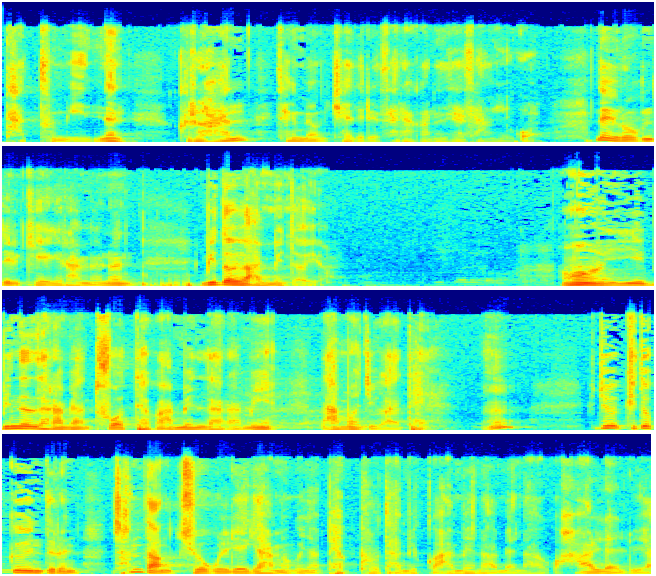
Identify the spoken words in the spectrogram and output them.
다툼이 있는 그러한 생명체들이 살아가는 세상이고 근데 여러분들 이렇게 얘기를 하면은 믿어요 안 믿어요? 어, 이 믿는 사람이 한 두어 태고 안 믿는 사람이 나머지가 돼. 응? 저 기독교인들은 천당 지옥을 얘기하면 그냥 100%다 믿고 아멘 아멘 하고 할렐루야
